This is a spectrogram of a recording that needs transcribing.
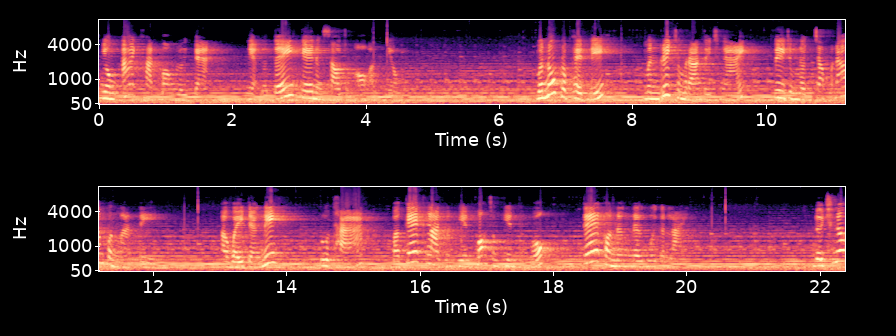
ខ្ញុំអាចខាត់បងលុយកាក់អ្នកដទៃគេនឹងសោកចំអកឲ្យខ្ញុំមនុស្សប្រភេទនេះមិនរីកចម្រើនទៅឆ្ងាយពីចំណុចចាប់ផ្ដើមប៉ុន្មានទេអ្វីទាំងនេះព្រោះថាបើគេខ្លាចមិនហ៊ានបោះជំហានទៅមុខគេក៏នឹងនៅមួយកន្លែងដូច្នោះ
